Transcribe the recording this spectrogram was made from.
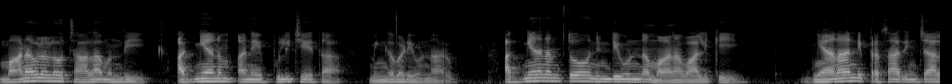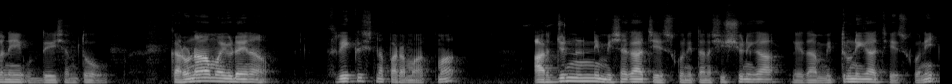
మానవులలో చాలామంది అజ్ఞానం అనే పులి చేత మింగబడి ఉన్నారు. అజ్ఞానంతో నిండి ఉన్న మానవాళికి జ్ఞానాన్ని ప్రసాదించాలనే ఉద్దేశంతో కరుణామయుడైన శ్రీకృష్ణ పరమాత్మ అర్జునుడిని మిషగా చేసుకొని తన శిష్యునిగా లేదా మిత్రునిగా చేసుకొని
